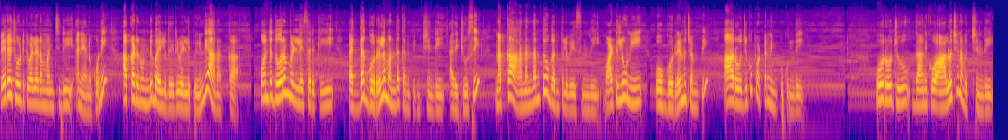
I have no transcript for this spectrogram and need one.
వేరే చోటికి వెళ్ళడం మంచిది అని అనుకుని అక్కడి నుండి బయలుదేరి వెళ్ళిపోయింది ఆ నక్క. కొంత దూరం వెళ్ళేసరికి పెద్ద గొర్రెల మంద కనిపించింది. అది చూసి నక్క ఆనందంతో గంతులు వేసింది. వాటిలోని ఓ గొర్రెను చంపి ఆ రోజుకు పొట్ట నింపుకుంది. ఓ రోజు దానికో ఆలోచన వచ్చింది.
